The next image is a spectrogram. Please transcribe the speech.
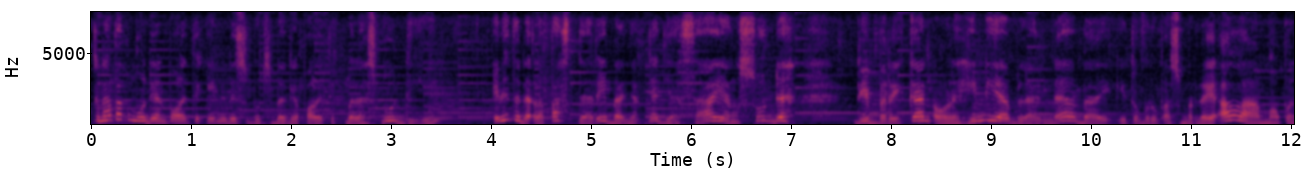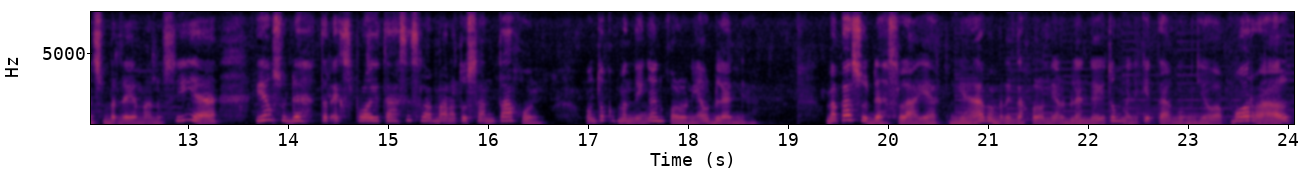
Kenapa kemudian politik ini disebut sebagai politik balas budi? Ini tidak lepas dari banyaknya jasa yang sudah diberikan oleh Hindia Belanda baik itu berupa sumber daya alam maupun sumber daya manusia yang sudah tereksploitasi selama ratusan tahun untuk kepentingan kolonial Belanda maka sudah selayaknya pemerintah kolonial Belanda itu memiliki tanggung jawab moral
